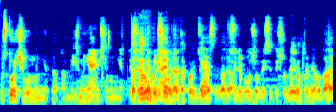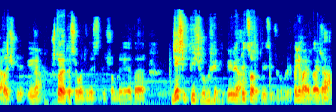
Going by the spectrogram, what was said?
устойчивы мы нет, да, там, изменяемся мы нет. То Так есть и рубль сегодня это- такой да, интересный, да? Ты да. сегодня получил 200 тысяч рублей, ну, к примеру, да, Да. точки. И Да. что это сегодня 200 тысяч рублей? Это 10 тысяч рублей или Да. 500 тысяч рублей? Понимаешь, да? Да,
